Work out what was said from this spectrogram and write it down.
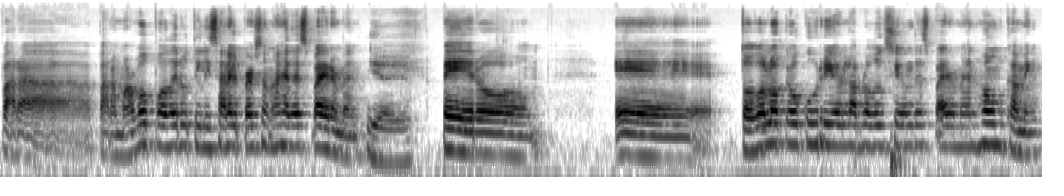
para, para Marvel poder utilizar el personaje de Spider-Man. Yeah, yeah. Pero eh, todo lo que ocurrió en la producción de Spider-Man Homecoming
